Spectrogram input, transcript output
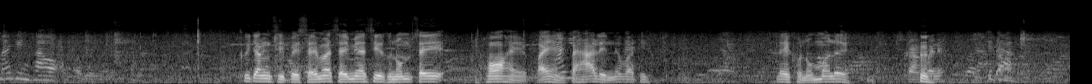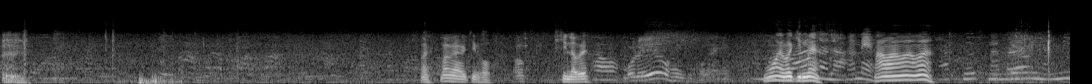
มากินข้าวคือจังสิไปใส่มาใส่เมียซื้อขนมใส่ห่อให้ไปให้ไปหาเล่นเด้อว่าที่ได้ขนมมาเลยกลางไปเนี่ย เฮ้ยมาแม่กินข้าวกินเอาไปข้าวบ่เลี้ยวให้ของไอ้ง่วยมากินแม่นะแม่มามามามามาแก้วยังมี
